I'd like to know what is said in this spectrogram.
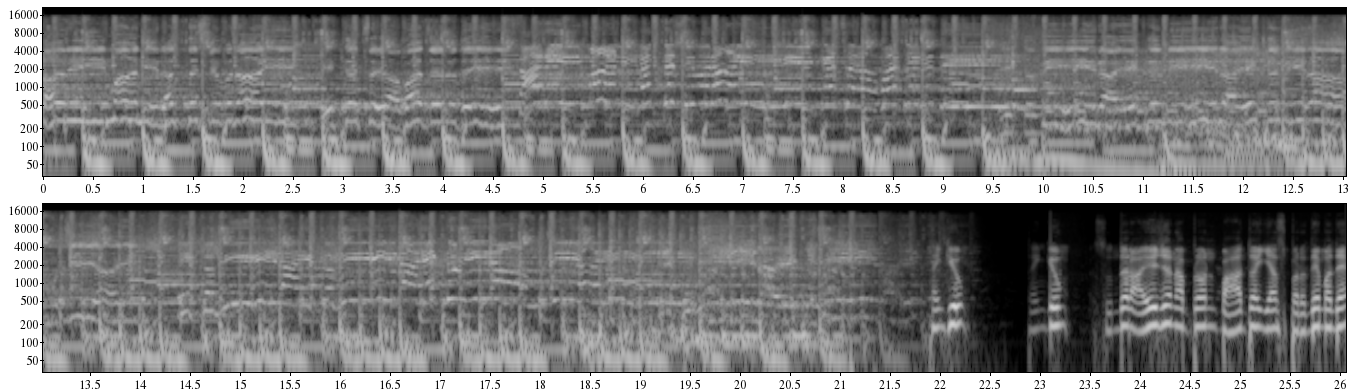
सारी मानी रक्त शिवराई. एकच आवाज हृदय. थँक्यू थँक्यू सुंदर आयोजन आपण पाहतोय या स्पर्धेमध्ये.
